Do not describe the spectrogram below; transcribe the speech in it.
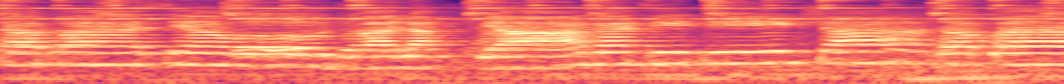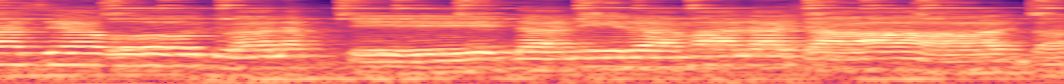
తపస్యవో यागति दीक्षा तपस्य उज्ज्वल चेत निरमल चान्ता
